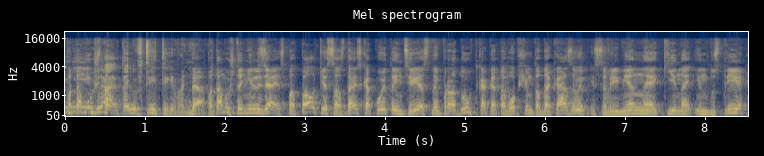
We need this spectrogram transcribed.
Потому что играют, они в Твиттере воняют. Да, потому что нельзя из-под палки создать какой-то интересный продукт, как это, в общем-то, доказывает и современная киноиндустрия,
